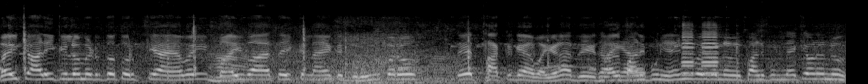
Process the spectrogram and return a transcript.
ਬਾਈ 40 ਕਿਲੋਮੀਟਰ ਤੋਂ ਤੁਰ ਕੇ ਆਇਆ ਬਾਈ। ਬਾਈ ਵਾਸਤੇ ਇੱਕ ਲਾਇਕ ਜ਼ਰੂਰ ਕਰੋ ਤੇ ਥੱਕ ਗਿਆ ਬਾਈ ਹਨਾ? ਦੇਖ ਸਕਦੇ ਪਾਣੀ ਪੂਣੀ ਹੈ ਨਹੀਂ ਬਾਈ ਬੰਦੇ ਪਾਣੀ ਪੂਣੀ ਲੈ ਕੇ ਆਉਣੇ ਨੂੰ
